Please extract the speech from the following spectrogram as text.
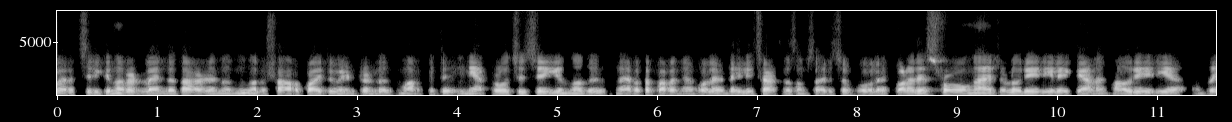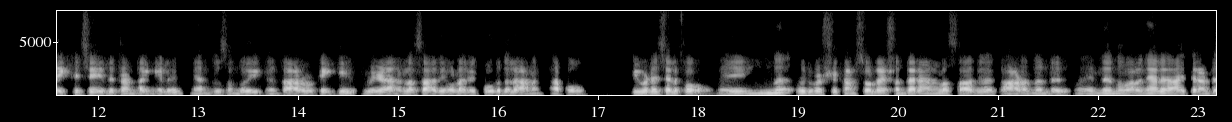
വരച്ചിരിക്കുന്ന റെഡ് ലൈനിന്റെ താഴെ നിന്ന് നല്ല ഷാർപ്പായിട്ട് വീണിട്ടുണ്ട് മാർക്കറ്റ് ഇനി അപ്രോച്ച് ചെയ്യുന്നത് നേരത്തെ പറഞ്ഞ പോലെ ഡെയിലി ചാർട്ടിൽ സംസാരിച്ച പോലെ വളരെ സ്ട്രോങ് ആയിട്ടുള്ള ഒരു ഏരിയയിലേക്കാണ് ആ ഒരു ഏരിയ ബ്രേക്ക് ചെയ്തിട്ടുണ്ടെങ്കിൽ എന്ത് സംഭവിക്കും? താഴോട്ടേക്ക് വീഴാനുള്ള സാധ്യത വളരെ കൂടുതലാണ്. അപ്പോൾ ഇവിടെ ചിലപ്പോ ഇന്ന് ഒരുപക്ഷെ കൺസോൾട്ടേഷൻ തരാനുള്ള സാധ്യത കാണുന്നുണ്ട്. ഇന്ന് എന്ന് പറഞ്ഞാൽ ആദ്യത്തെ രണ്ട്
